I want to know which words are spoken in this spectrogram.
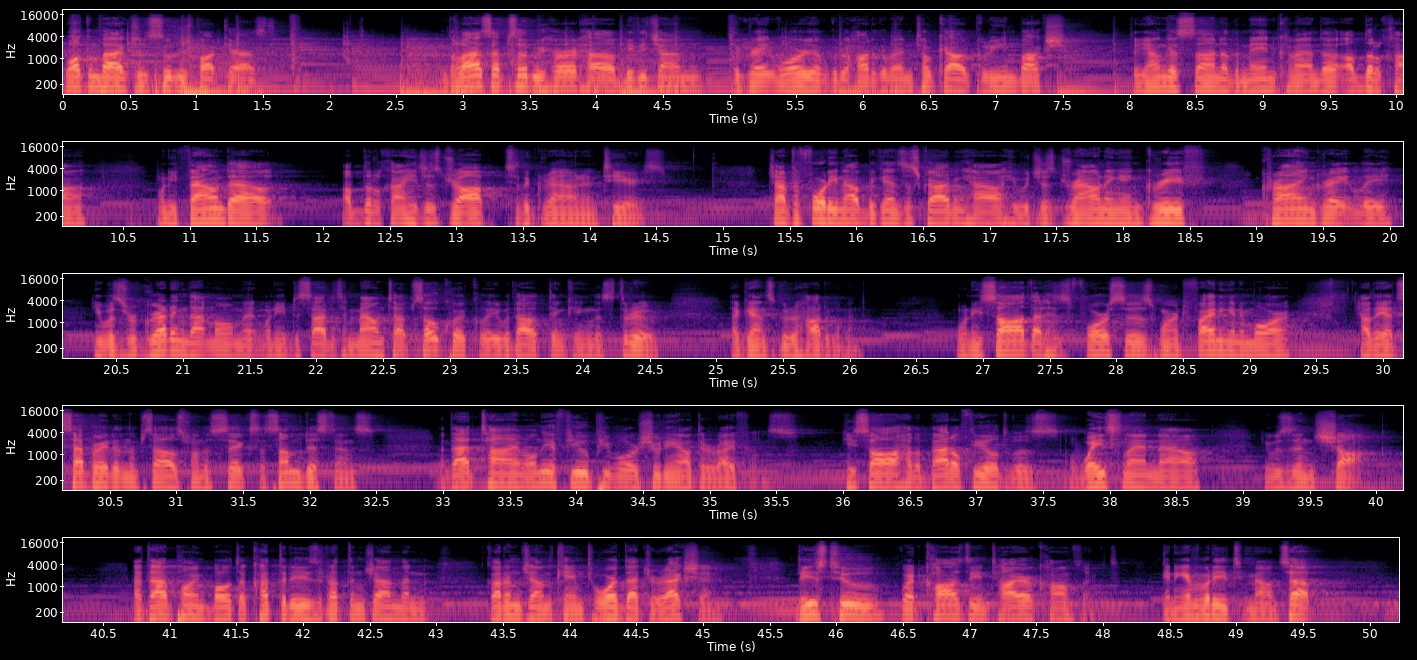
Welcome back to the Suraj podcast. In the last episode, we heard how Bidhi Chand, the great warrior of Guru Hargobind, took out Karim Baksh, the youngest son of the main commander, Abdul Khan. When he found out Abdul Khan, he just dropped to the ground in tears. Chapter 40 now begins describing how he was just drowning in grief, crying greatly. He was regretting that moment when he decided to mount up so quickly without thinking this through against Guru Hargobind. When he saw that his forces weren't fighting anymore, how they had separated themselves from the Sikhs at some distance, at that time only a few people were shooting out their rifles. He saw how the battlefield was a wasteland now. He was in shock. At that point, both the Khatris, Ratan and Karam Chand came toward that direction. These two, who had caused the entire conflict, getting everybody to mount up,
